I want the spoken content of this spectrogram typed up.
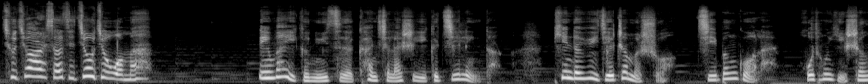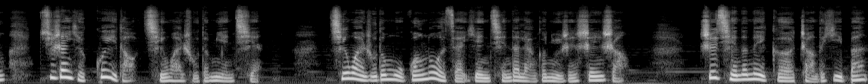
求求二小姐救救我们。另外一个女子看起来是一个机灵的，听得玉洁这么说，急奔过来。扑通一声，居然也跪到秦婉如的面前。秦婉如的目光落在眼前的两个女人身上，之前的那个长得一般，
